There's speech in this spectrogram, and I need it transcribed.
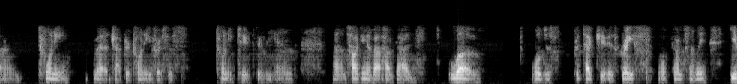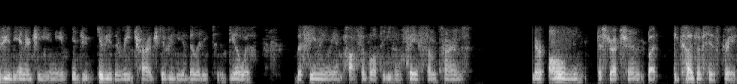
um, 20, uh, chapter 20, verses 22 through the end, um, talking about how God's love will just protect you. His grace will constantly give you the energy you need, give you, give you the recharge, give you the ability to deal with the seemingly impossible to even face sometimes your own destruction, but because of his grace,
